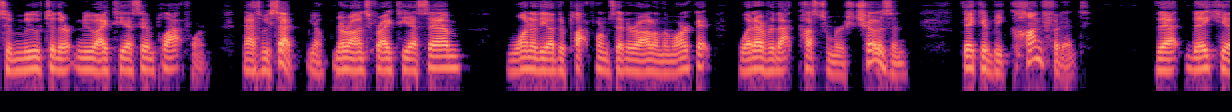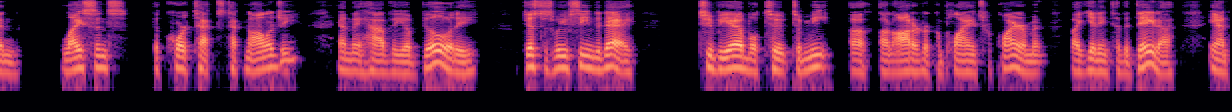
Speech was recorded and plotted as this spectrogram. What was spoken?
to move to their new ITSM platform. As we said, you know, Neurons for ITSM, one of the other platforms that are out on the market, whatever that customer has chosen, they can be confident that they can license the Cortex technology and they have the ability, just as we've seen today, to be able to, to meet a, an auditor compliance requirement by getting to the data. And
